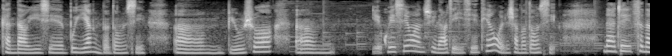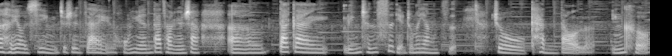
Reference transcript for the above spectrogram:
看到一些不一样的东西，嗯，比如说嗯，也会希望去了解一些天文上的东西。那这一次呢，很有幸就是在红原大草原上，嗯，大概。凌晨四点钟的样子，就看到了银河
